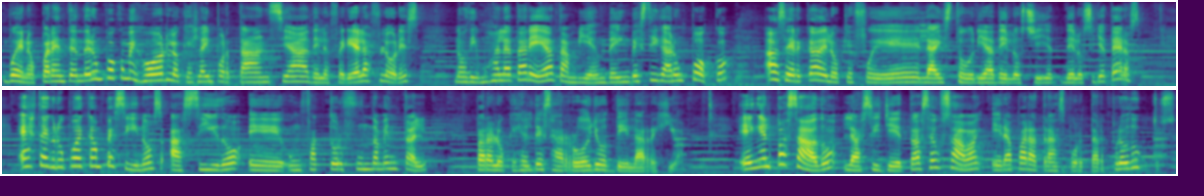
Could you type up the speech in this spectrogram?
Bueno, para entender un poco mejor lo que es la importancia de la Feria de las Flores, nos dimos a la tarea también de investigar un poco acerca de lo que fue la historia de los, de los silleteros. Este grupo de campesinos ha sido eh, un factor fundamental para lo que es el desarrollo de la región. En el pasado, las silletas se usaban era para transportar productos,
